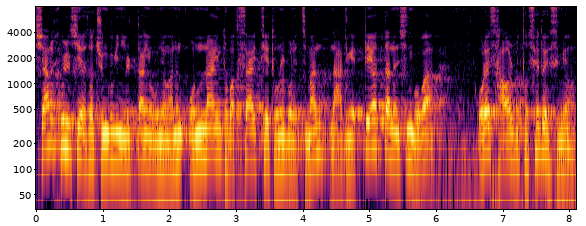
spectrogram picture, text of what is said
시아누쿠빌시에서 중국인 일당이 운영하는 온라인 도박 사이트에 돈을 보냈지만 나중에 떼었다는 신고가 올해 4월부터 쇄도했으며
